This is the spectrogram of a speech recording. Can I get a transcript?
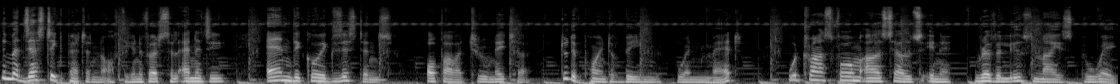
The majestic pattern of the universal energy and the coexistence of our true nature to the point of being when met would transform ourselves in a revolutionized way.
